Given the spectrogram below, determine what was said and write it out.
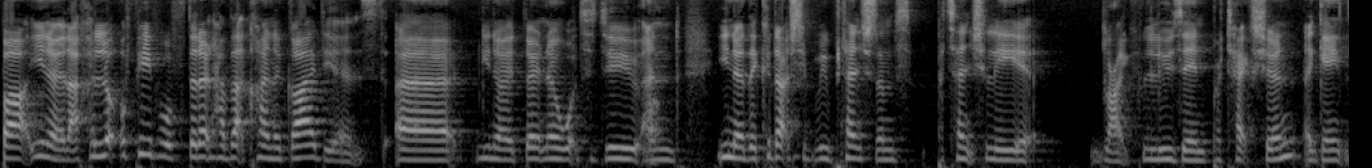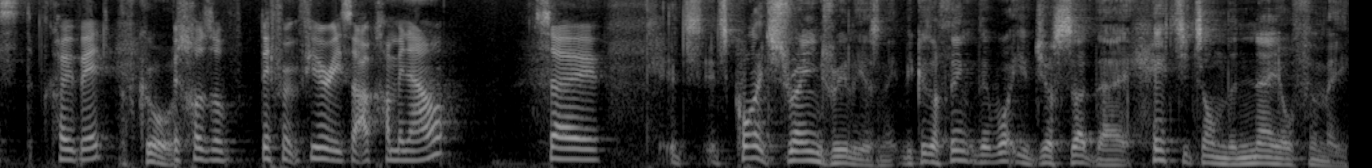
But you know, like a lot of people, if they don't have that kind of guidance, uh, you know, don't know what to do, and you know, they could actually be potentially potentially like losing protection against COVID Of course. because of different furies that are coming out. So it's it's quite strange, really, isn't it? Because I think that what you've just said there hit it on the nail for me.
